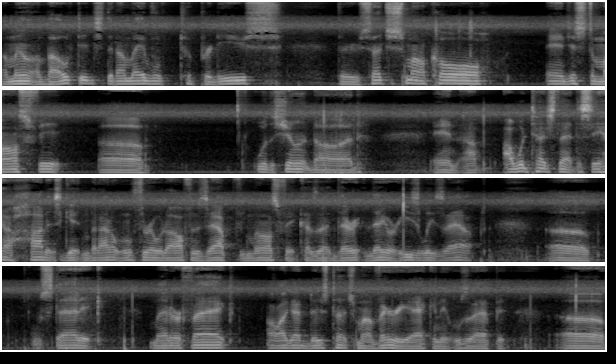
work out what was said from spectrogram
amount of voltage that I'm able to produce through such a small coil and just a MOSFET uh, with a shunt diode. And I, I would touch that to see how hot it's getting, but I don't want to throw it off and zap the MOSFET because they are easily zapped uh, with static. Matter of fact, all I got to do is touch my Variac and it will zap it. Uh,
